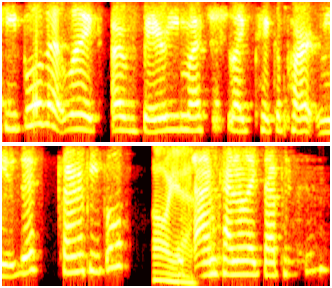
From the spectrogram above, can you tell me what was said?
people that like are very much like pick apart music kind of people. Oh yeah. I'm kind of like that person.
